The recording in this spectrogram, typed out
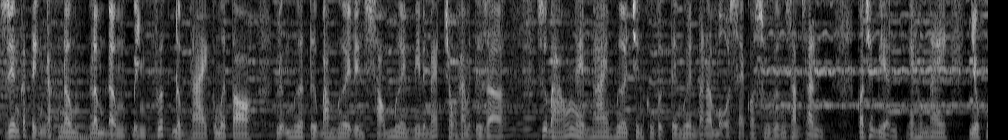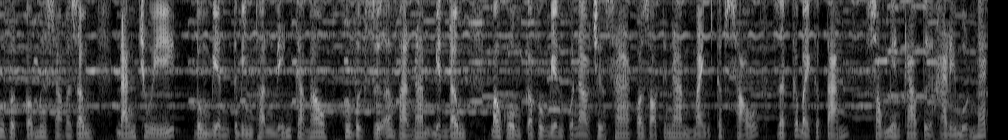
Riêng các tỉnh Đắk Nông, Lâm Đồng, Bình Phước, Đồng Nai có mưa to, lượng mưa từ 30 đến 60 mm trong 24 giờ. Dự báo ngày mai mưa trên khu vực Tây Nguyên và Nam Bộ sẽ có xu hướng giảm dần. Còn trên biển, ngày hôm nay, nhiều khu vực có mưa rào và rông. Đáng chú ý, vùng biển từ Bình Thuận đến Cà Mau, khu vực giữa và Nam Biển Đông, bao gồm cả vùng biển quần đảo Trường Sa có gió Tây Nam mạnh cấp 6, giật cấp 7, cấp 8, sóng biển cao từ 2 đến 4 mét,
